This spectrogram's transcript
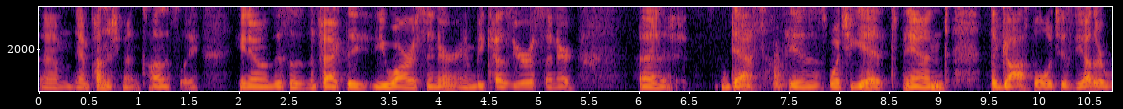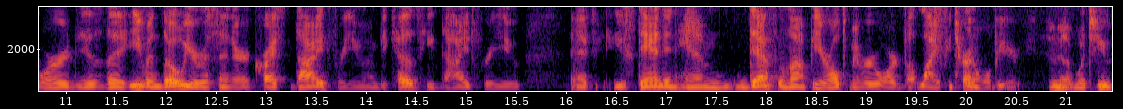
um, and punishments. Honestly, you know, this is the fact that you are a sinner, and because you're a sinner, uh, death is what you get. And the gospel, which is the other word, is that even though you're a sinner, Christ died for you. And because he died for you, if you stand in him, death will not be your ultimate reward, but life eternal will be your, uh, what you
